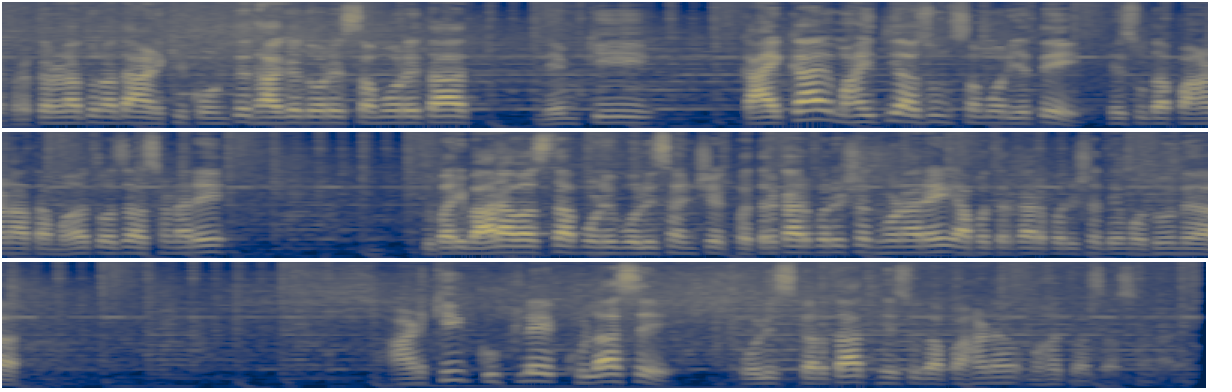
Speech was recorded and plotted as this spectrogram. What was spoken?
या प्रकरणातून आता आणखी कोणते धागेदोरे समोर येतात? नेमकी काय काय माहिती अजून समोर येते हे सुद्धा पाहणं आता महत्त्वाचं असणार आहे. दुपारी बारा वाजता पुणे पोलिसांची एक पत्रकार परिषद होणार आहे. या पत्रकार परिषदेमधून आणखी कुठले खुलासे पोलीस करतात हे सुद्धा पाहणं महत्त्वाचं असणार आहे.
